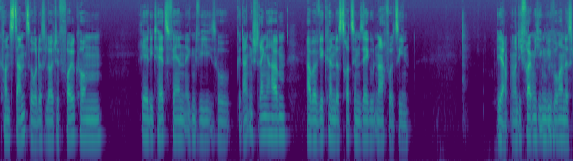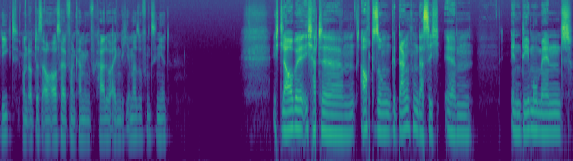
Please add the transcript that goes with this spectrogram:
konstant so, dass Leute vollkommen realitätsfern irgendwie so Gedankenstränge haben, aber wir können das trotzdem sehr gut nachvollziehen. Ja, und ich frage mich irgendwie, woran das liegt und ob das auch außerhalb von Coming of Carlo eigentlich immer so funktioniert. Ich glaube, ich hatte ähm, auch so einen Gedanken, dass ich ähm, in dem Moment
